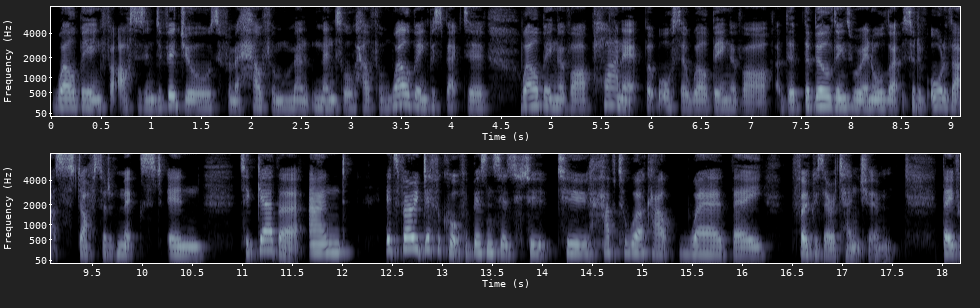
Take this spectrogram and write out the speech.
well-being for us as individuals from a health and men- mental health and well-being perspective well-being of our planet but also well-being of our the, the buildings we're in all that sort of all of that stuff sort of mixed in together. And it's very difficult for businesses to to have to work out where they focus their attention they've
